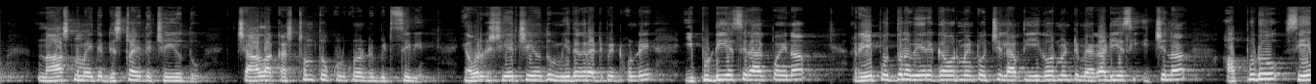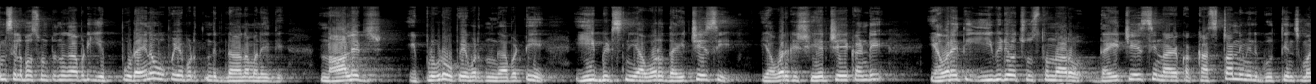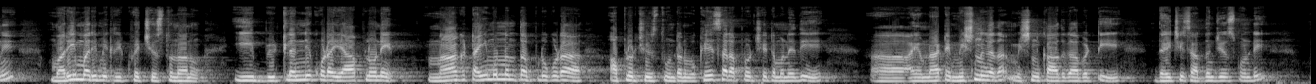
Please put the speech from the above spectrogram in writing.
నాశనం అయితే డిస్ట్రా అయితే చేయొద్దు. చాలా కష్టంతో కూడుకున్న బిట్స్ ఇవి. ఎవరికి షేర్ చేయొద్దు మీ దగ్గర అట్టి పెట్టుకోండి. ఇప్పుడు డిఎస్సి రాకపోయినా రేపొద్దున వేరే గవర్నమెంట్ వచ్చి లేకపోతే ఈ గవర్నమెంట్ మెగా డిఎస్సి ఇచ్చినా అప్పుడు సేమ్ సిలబస్ ఉంటుంది కాబట్టి ఎప్పుడైనా ఉపయోగపడుతుంది జ్ఞానం అనేది. నాలెడ్జ్ ఎప్పుడు కూడా ఉపయోగపడుతుంది కాబట్టి ఈ బిట్స్ని ఎవరు దయచేసి ఎవరికి షేర్ చేయకండి. ఎవరైతే ఈ వీడియో చూస్తున్నారో దయచేసి నా యొక్క కష్టాన్ని మీరు గుర్తించమని మరీ మరీ మీకు రిక్వెస్ట్ చేస్తున్నాను. ఈ బిట్లన్నీ కూడా యాప్లోనే నాకు టైం ఉన్నంతప్పుడు కూడా అప్లోడ్ చేస్తూ ఉంటాను. ఒకేసారి అప్లోడ్ చేయడం అనేది ఐఎమ్ నాట్ ఏ మిషన్ కదా. మిషన్ కాదు కాబట్టి దయచేసి అర్థం చేసుకోండి.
